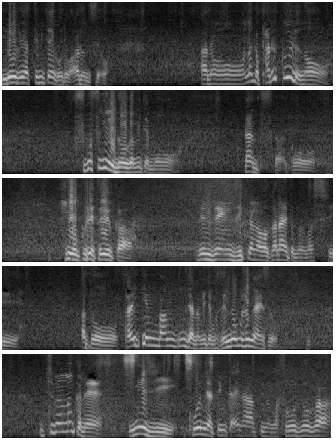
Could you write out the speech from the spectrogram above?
いろいろやってみたいことがあるんですよ。あの、なんかパルクールのすごすぎる動画見てもなんですかこう気遅れというか全然実感が湧かないと思いますしあと体験版みたいなの見ても全然面白くないんですよ。一番なんかねイメージこういうのやってみたいなっていうのが想像が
